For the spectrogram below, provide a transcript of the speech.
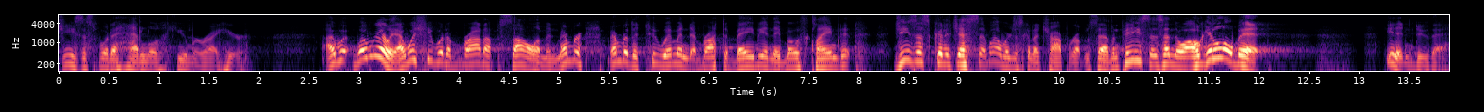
Jesus would have had a little humor right here. I w- well, really, I wish he would have brought up Solomon. Remember, remember the two women that brought the baby and they both claimed it? Jesus could have just said, well, we're just going to chop her up in seven pieces and they'll all get a little bit. He didn't do that.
